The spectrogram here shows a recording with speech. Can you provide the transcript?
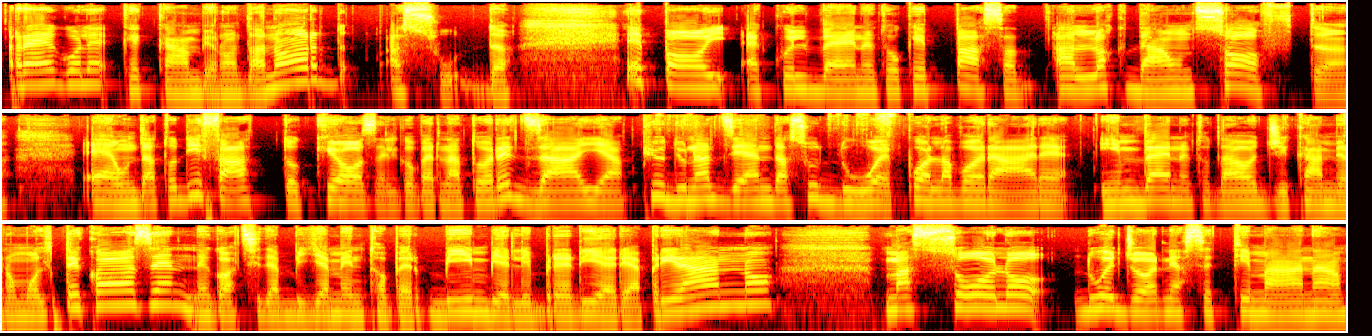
regole che cambiano da nord a sud. E poi ecco il Veneto che passa al lockdown soft. È un dato di fatto, chiosa il governatore Zaia, più di un'azienda su due può lavorare. In Veneto da oggi cambiano molte cose, negozi di abbigliamento per bimbi e librerie riapriranno, ma solo due giorni a settimana.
